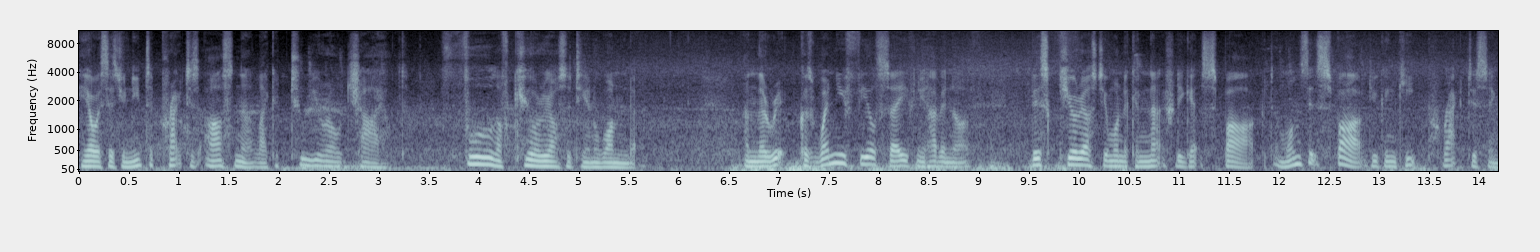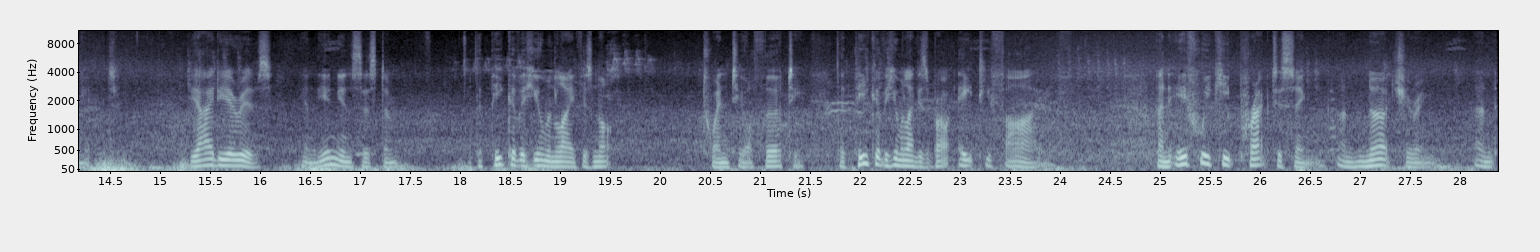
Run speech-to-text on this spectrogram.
He always says you need to practice asana like a two-year-old child, full of curiosity and wonder. And the because when you feel safe and you have enough, this curiosity and wonder can naturally get sparked. And once it's sparked, you can keep practicing it. The idea is, in the Indian system, the peak of a human life is not 20 or 30. The peak of a human life is about 85. And if we keep practicing and nurturing and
